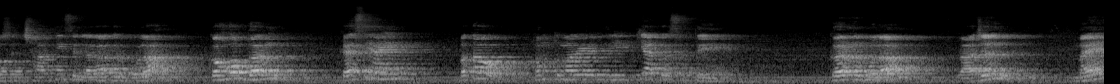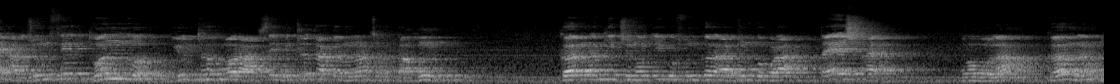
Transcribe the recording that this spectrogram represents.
उसे छाती से लगाकर बोला, कहो कर्ण, कैसे आए? बताओ, हम तुम्हारे लिए क्या कर सकते हैं? कर्ण बोला, राजन मैं अर्जुन से द्वंद्व, युद्ध और आपसे मित्रता करना चाहता हूँ। कर्ण की चुनौती को सुनकर अर्जुन को बड़ा तैश आया। वह बोला, कर्ण,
